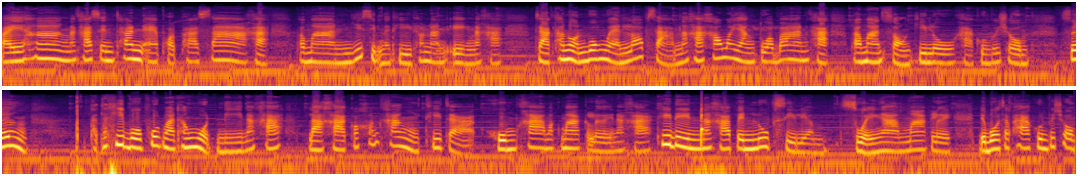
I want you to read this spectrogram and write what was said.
ไปห้างนะคะเซ็นทรัลแอร์พอร์ตพลาซ่าค่ะ ประมาณ 20 นาทีเท่านั้นเองนะคะ จากถนนวงแหวนรอบ 3 นะคะ เข้ามายังตัวบ้านค่ะ ประมาณ 2 กิโลค่ะคุณผู้ชม ซึ่งที่โบพูดมาทั้งหมดนี้นะคะ ราคาก็ค่อนข้างที่จะคุ้มค่ามากๆเลยนะคะ ที่ดินนะคะเป็นรูปสี่เหลี่ยมสวยงามมากเลย เดี๋ยวโบจะพาคุณผู้ชม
